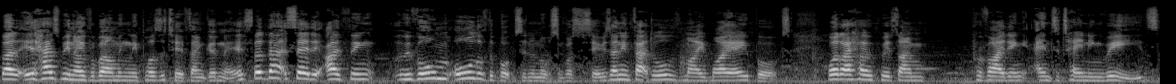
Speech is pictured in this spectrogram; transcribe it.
But it has been overwhelmingly positive, thank goodness. But that said, I think with all all of the books in the Noughts and Crosses series, and in fact all of my YA books, what I hope is I'm providing entertaining reads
